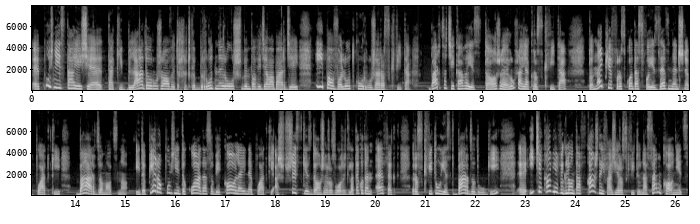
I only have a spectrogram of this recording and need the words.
E, później staje się taki blado-różowy, troszeczkę brudny róż, bym powiedziała bardziej, i powolutku róża rozkwita. Bardzo ciekawe jest to, że róża jak rozkwita, to najpierw rozkłada swoje zewnętrzne płatki bardzo mocno i dopiero później dokłada sobie kolejne płatki, aż wszystkie zdąży rozłożyć. Dlatego ten efekt rozkwitu jest bardzo długi e, i ciekawie wygląda w każdej fazie rozkwitu. Na sam koniec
